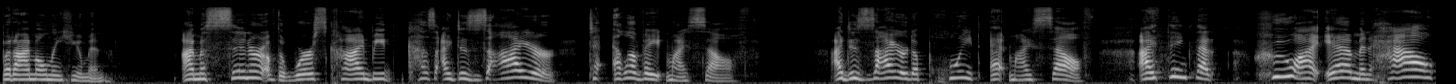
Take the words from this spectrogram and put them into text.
But I'm only human. I'm a sinner of the worst kind because I desire to elevate myself. I desire to point at myself. I think that who I am and how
